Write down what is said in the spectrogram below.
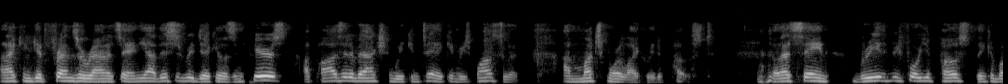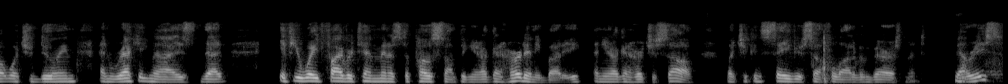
and I can get friends around it saying, yeah, this is ridiculous, and here's a positive action we can take in response to it, I'm much more likely to post. So that's saying breathe before you post, think about what you're doing, and recognize that if you wait five or 10 minutes to post something, you're not going to hurt anybody and you're not going to hurt yourself, but you can save yourself a lot of embarrassment. Yep. Maurice?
